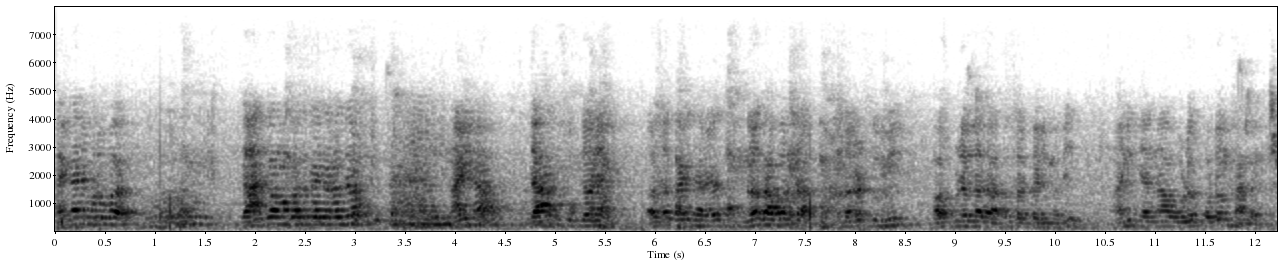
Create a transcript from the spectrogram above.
आहे का नाही बरोबर? जाण का मग असं काय करायचं नाही ना? जाण सुद्धा नाही. असं काही झाल्यास न घाबरता सरळ तुम्ही हॉस्पिटलला जाता सरकारीमध्ये आणि त्यांना ओळख पटवून सांगायची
